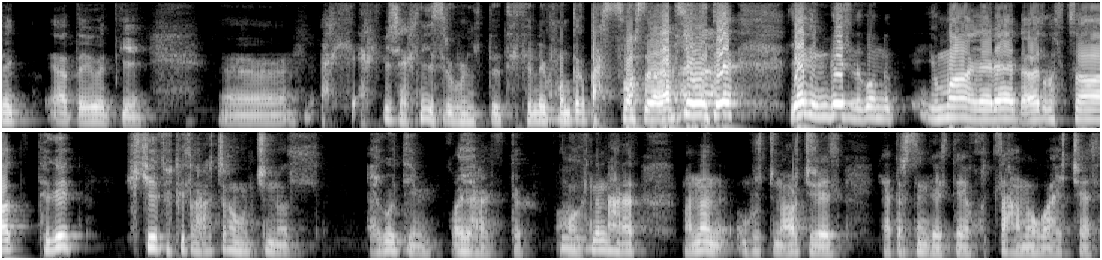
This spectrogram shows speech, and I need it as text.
Нэг одоо юу гэдгийг арх биш архины эсрэг хүнэлтэд тэгэхээр нэг хундаг дарсмарс байгаа юм те яг ингээл нөгөө нэг юмаа яриад ойлголцоод тэгээд хичээл зүтгэл гаргаж байгаа хүн чинь бол айгүй тийм гоё харагддаг. Огнор нь хараад манай хурч нь орж ирэл ядарсан гээл те гутлаа хамаагүй хайчаал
